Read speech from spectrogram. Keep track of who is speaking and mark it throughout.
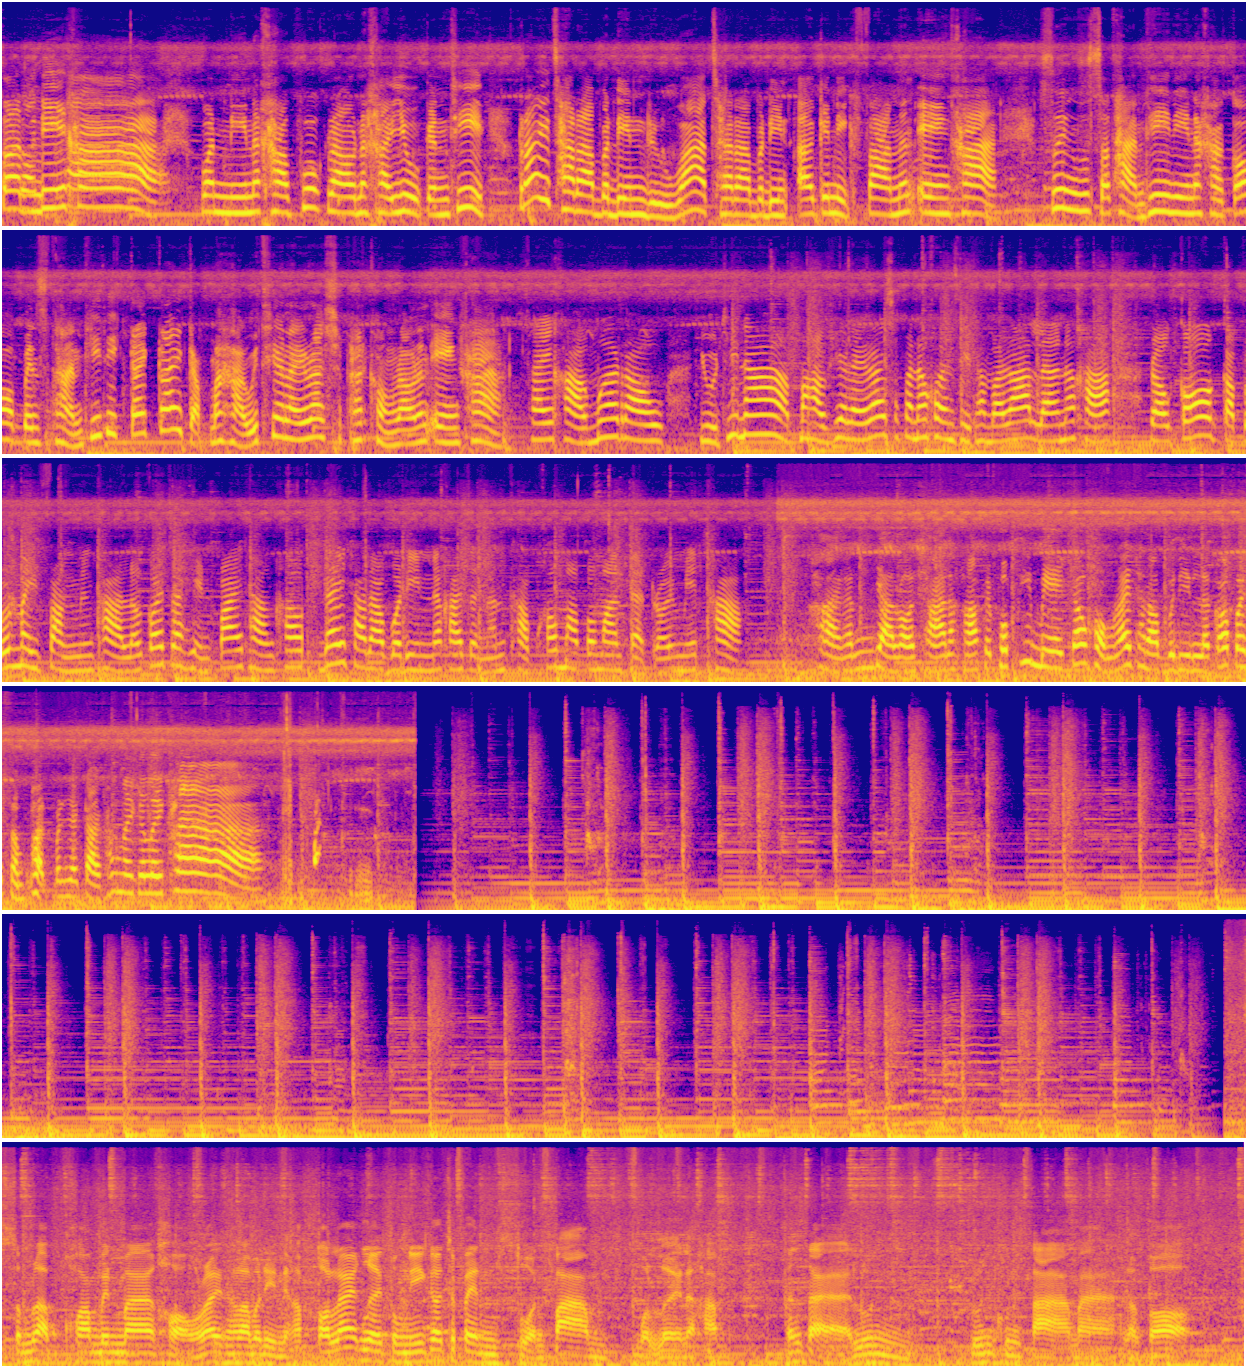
Speaker 1: สวัสดีค่ะ วันนี้นะคะพวกเรานะคะอยู่กันที่ไร่ชาราบดินหรือว่าชาราบดินออร์แกนิกฟาร์มนั่นเองค่ะ ซึ่งสถานที่นี้นะคะ ก็เป็นสถานที่ที่ใกล้ ๆ กับมหาวิทยาลัยราชภัฏของเรานั่นเองค่ะ
Speaker 2: ใช่ค่ะเมื่อเราอยู่ที่หน้ามหาวิทยาลัยราชภัฏนครศรีธรรมราชแล้วนะคะ เราก็กลับรถมาอีกฝั่งหนึ่งค่ะ แล้วก็จะเห็นป้ายทางเข้าได้ทาราบดินนะคะ จากนั้นขับเข้ามาประมาณ 800 เมตรค่ะ
Speaker 3: ค่ะงั้นอย่ารอช้านะคะ ไปพบพี่เมย์เจ้าของไร่ธารบดิน แล้วก็ไปสัมผัสบรรยากาศข้างในกันเลยค่ะ
Speaker 4: สำหรับความเป็นมาของไร่ธารบดินนะครับ ตอนแรกเลยตรงนี้ก็จะเป็นสวนปาล์มหมดเลยนะครับ ตั้งแต่รุ่น รุ่นคุณตามา แล้วก็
